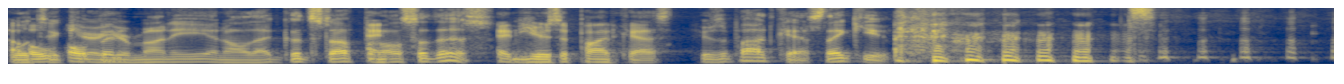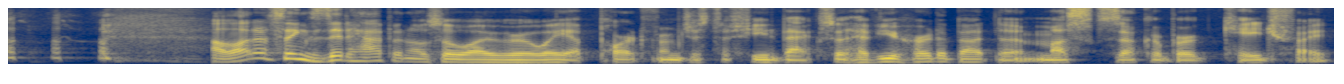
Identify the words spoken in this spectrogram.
We'll take care of your money and all that good stuff, but also this. And here's a podcast. Here's a podcast. Thank you. A lot of things did happen also while we were away, apart from just the feedback. So have you heard about the Musk Zuckerberg cage fight?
